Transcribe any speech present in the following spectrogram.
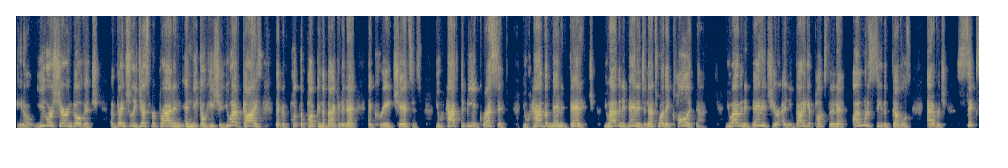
you know, Igor Sharangovich, eventually Jesper Bratt and, and Nico Hischier. You have guys that can put the puck in the back of the net and create chances. You have to be aggressive. You have a man advantage. You have an advantage, and that's why they call it that. You have an advantage here, and you've got to get pucks to the net. I want to see the Devils average six,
